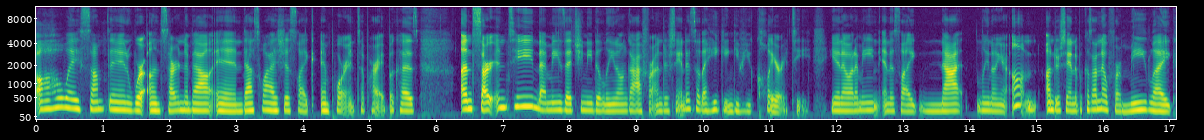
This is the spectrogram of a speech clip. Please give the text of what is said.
always something we're uncertain about and that's why it's just like important to pray because uncertainty, that means that you need to lean on God for understanding so that He can give you clarity. You know what I mean? And it's like not lean on your own understanding because I know for me, like,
